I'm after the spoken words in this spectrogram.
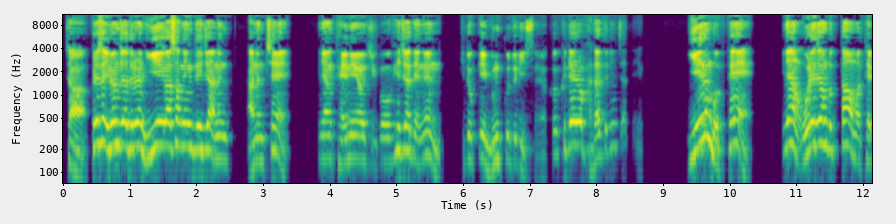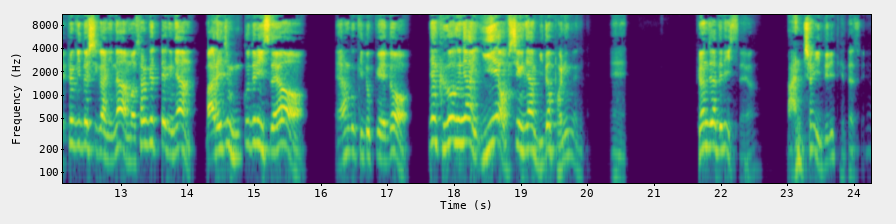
자, 그래서 이런 자들은 이해가 선행되지 않은 않은 채 그냥 대내어지고 회자되는 기독교의 문구들이 있어요. 그 그대로 받아들인 자들이에요. 이해는 못해. 그냥 오래전부터 뭐 대표 기도 시간이나 뭐 설교 때 그냥 말해진 문구들이 있어요. 예, 한국 기독교에도 그냥 그거 그냥 이해 없이 그냥 믿어버리는 그냥. 예. 그런 자들이 있어요. 많죠. 이들이 대다수예요.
